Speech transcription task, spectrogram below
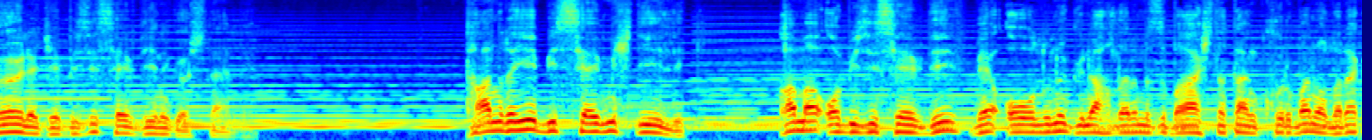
böylece bizi sevdiğini gösterdi. Tanrı'yı biz sevmiş değildik. Ama o bizi sevdi ve oğlunu günahlarımızı bağışlatan kurban olarak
